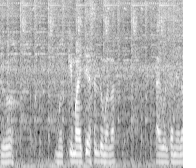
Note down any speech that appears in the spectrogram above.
बरंच मग की माहिती असेल तुम्हाला? काय बोलता याला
